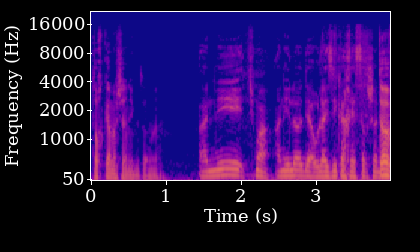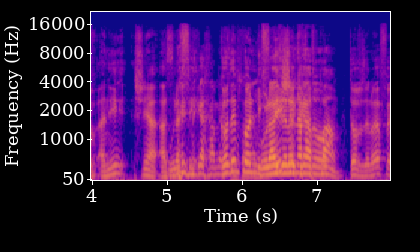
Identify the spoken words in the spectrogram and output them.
תוך כמה שנים אתה אומר. אני, תשמע, אני לא יודע, אולי זה ייקח עשר שנים. טוב, אני, שנייה, אז אולי זה ייקח 15 קודם שנה, כל, לפני ואולי זה לא יקרה שאנחנו... אף פעם. טוב, זה לא יפה,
